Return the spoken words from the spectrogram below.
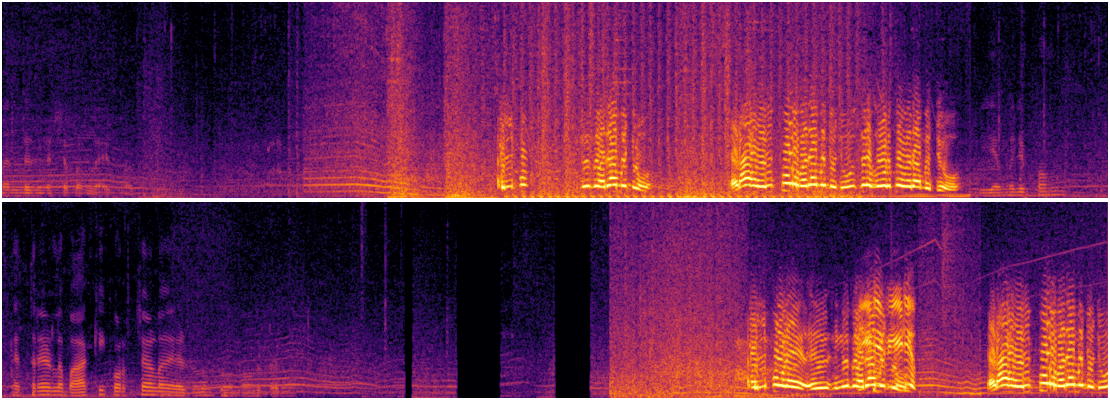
നല്ലൊരു രക്ഷപ്പെടലായിരുന്നു. വരാൻ പറ്റുമോ? എടാ ഹെൽപ്പ് വരാൻ പറ്റുമോ? ട്യൂസ്ഡേ ഫോർത്ത് വരാൻ പറ്റുമോ? ഇ എമ്മിലിപ്പം ബാക്കി കുറച്ചാളെ ഉള്ളൂ തോന്നുന്നു നിങ്ങൾക്ക് വരാൻ പറ്റുമോ? എടാ ഹെൽപ്പ് വരാൻ പറ്റുമോ?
